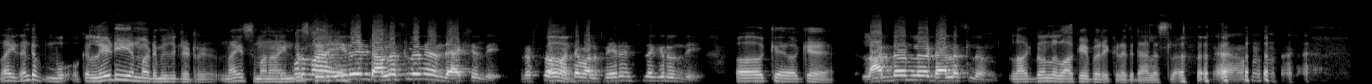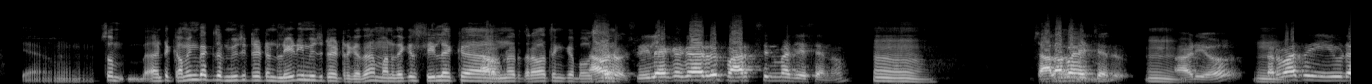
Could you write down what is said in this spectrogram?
రైట్ అంటే ఒక లేడీ అన్నమాట మ్యూజిక్ డైరెక్టర్ నైస్ మన ఇండస్ట్రీ హీరోయిన్ డాలర్స్లోనే ఉంది యాక్చువల్లీ ప్రస్తుతం Oh. అంటే వాళ్ళ పేరెంట్స్ దగ్గర ఉంది. Okay okay. లాక్డౌన్లో డాలర్స్లో ఉంది. లాక్డౌన్లో లాక్ అయిపోయారు ఇక్కడైతే డాలస్లో. సో అంటే coming back the music director lady music director కదా మన దగ్గర శ్రీలేఖ. ఉన్నారు తర్వాత ఇంకా అవును శ్రీలేఖ గారు పార్క్ సినిమా చేశాను. చాలా బాగా ఇచ్చారు ఉమ్, ఆడియో. ఉమ్. తర్వాత ఈవిడ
